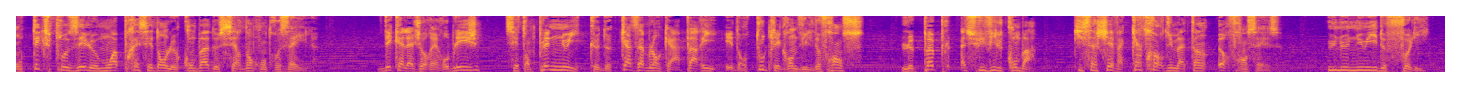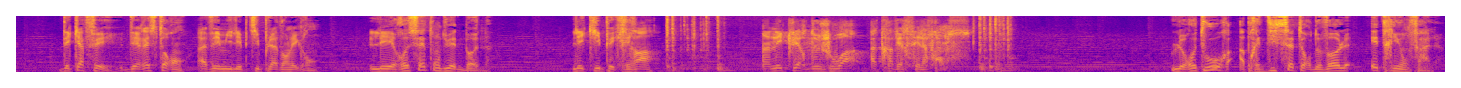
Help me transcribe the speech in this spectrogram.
ont explosé le mois précédant le combat de Cerdan contre Zeil. Décalage horaire oblige, c'est en pleine nuit que de Casablanca à Paris et dans toutes les grandes villes de France, le peuple a suivi le combat, qui s'achève à 4 heures du matin, heure française. Une nuit de folie. Des cafés, des restaurants avaient mis les petits plats dans les grands. Les recettes ont dû être bonnes. L'équipe écrira Un éclair de joie a traversé la France. Le retour, après 17 heures de vol, est triomphal.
